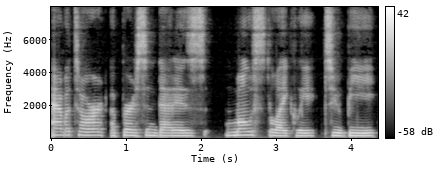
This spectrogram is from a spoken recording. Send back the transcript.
avatar, a person that is most likely to be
